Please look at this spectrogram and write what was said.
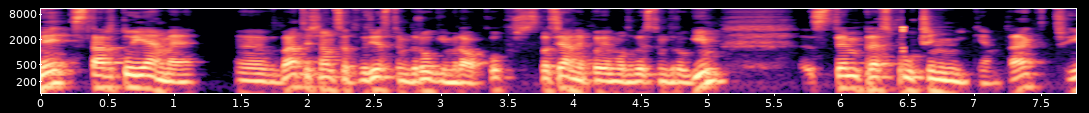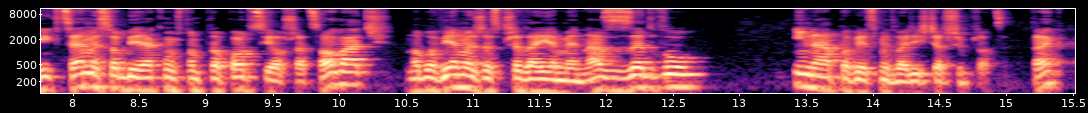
my startujemy e, w 2022 roku, specjalnie powiem o 2022, z tym prewspółczynnikiem, tak? Czyli chcemy sobie jakąś tą proporcję oszacować, no bo wiemy, że sprzedajemy na ZW i na powiedzmy 23%, tak?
